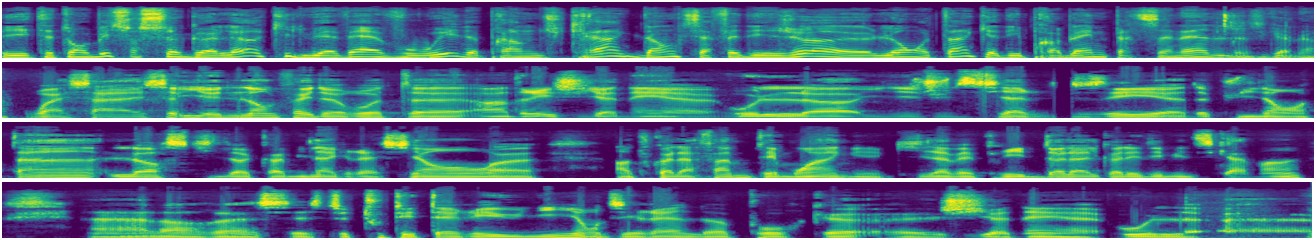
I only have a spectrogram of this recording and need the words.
Il était tombé sur ce gars-là qui lui avait avoué de prendre du crack. Donc, ça fait déjà euh, longtemps qu'il y a des problèmes personnels, ce gars-là. Ouais, ça, ça- il y a une longue feuille de route. euh, André Gionnet, euh, là, il est judiciarisé euh, depuis longtemps. Lorsqu'il a commis l'agression, en tout cas, la femme témoigne qu'il avait pris de l'alcool et des médicaments. Alors, euh, c'est- tout était réuni, on dirait, là, pour que euh, Gionnet, euh, Houle,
